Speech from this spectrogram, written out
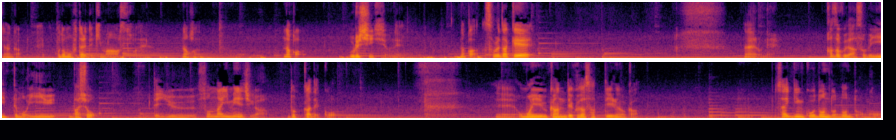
なんか子供2人で来ますとかね。なんかなんか嬉しいんですよね。なんかそれだけなんやろね。家族で遊びに行ってもいい場所っていうそんなイメージがどっかでこう、えー、思い浮かんでくださっているのか、うん、最近こうどんどんどんどんこ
